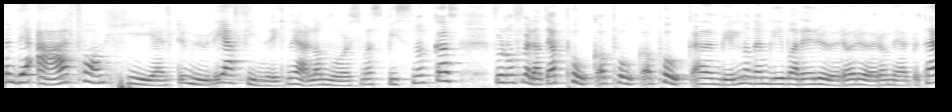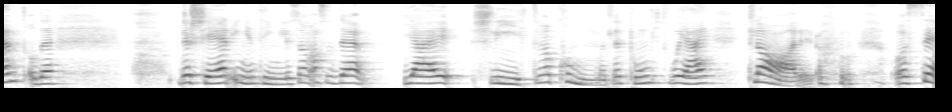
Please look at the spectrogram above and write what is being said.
Men det er faen helt umulig. Jeg finner ikke noe jævla nål som er spiss nok. Ass. For nå føler jeg at jeg har poka og poka poka i den byllen, og den blir bare rødere og rødere og mer betent. Og det, det skjer ingenting, liksom. Altså, det, jeg sliter med å komme til et punkt hvor jeg klarer å, å se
